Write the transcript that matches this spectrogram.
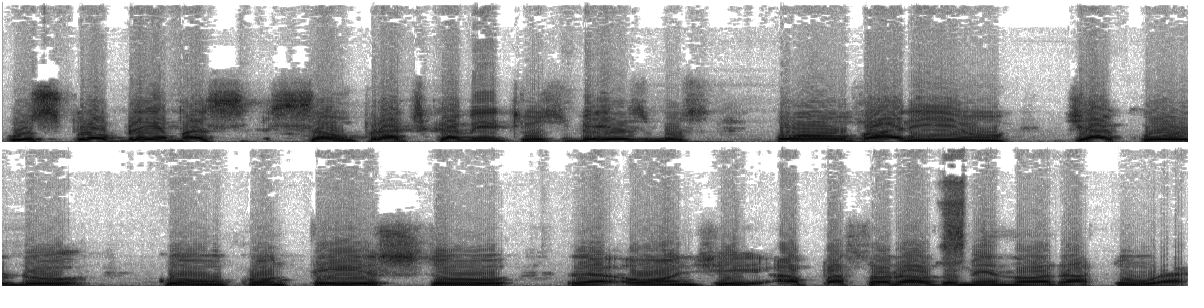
os problemas são praticamente os mesmos ou variam de acordo com o contexto é, onde a pastoral do menor atua?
